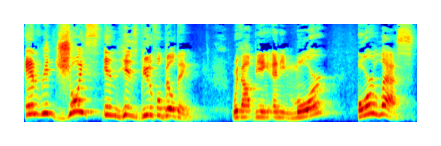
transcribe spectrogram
and rejoice in his beautiful building without being any more or less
